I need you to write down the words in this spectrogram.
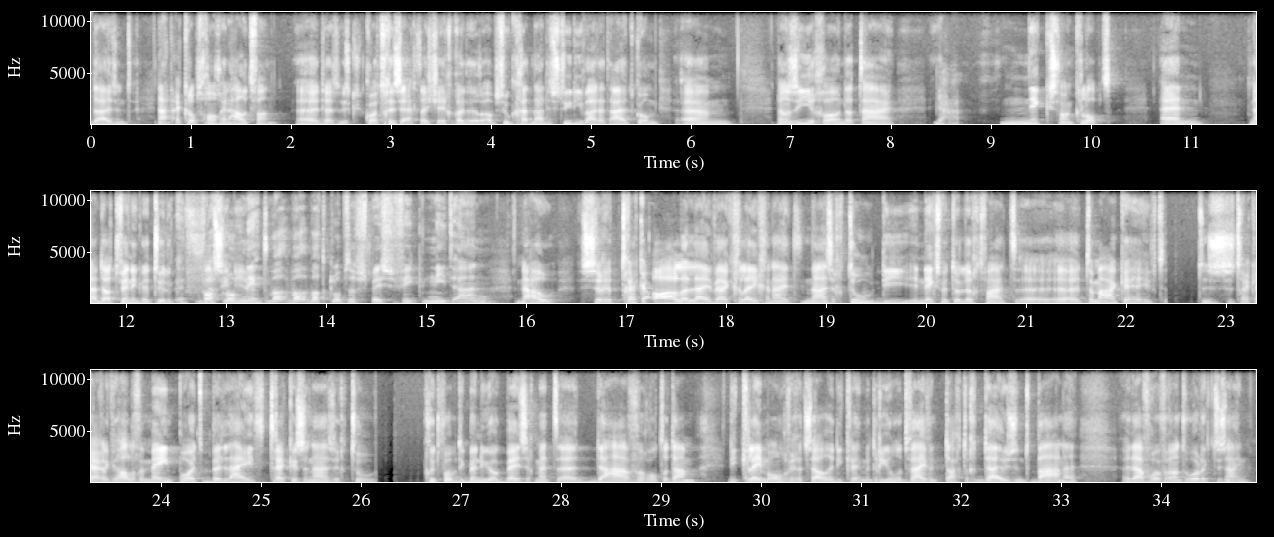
nou, daar klopt gewoon geen hout van. Uh, dat is kort gezegd. Als je op zoek gaat naar de studie waar dat uitkomt, um, dan zie je gewoon dat daar ja, niks van klopt. En nou, dat vind ik natuurlijk fascinerend. Niet, wat, wat, wat, klopt er specifiek niet aan? Nou, ze trekken allerlei werkgelegenheid naar zich toe die niks met de luchtvaart uh, uh, te maken heeft. Dus ze trekken eigenlijk het halve mainportbeleid trekken ze naar zich toe. Goed voorbeeld, ik ben nu ook bezig met uh, de haven van Rotterdam. Die claimen ongeveer hetzelfde. Die claimen 385.000 banen daarvoor verantwoordelijk te zijn.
